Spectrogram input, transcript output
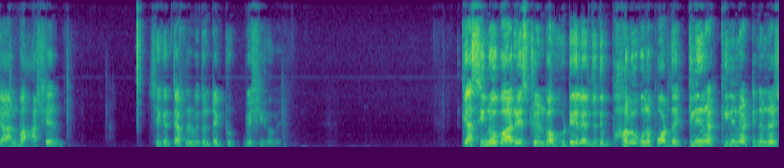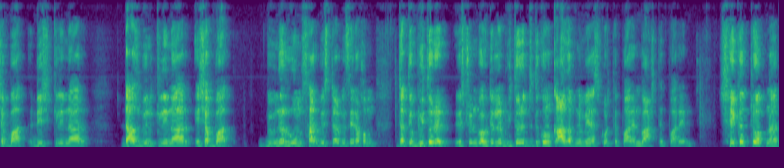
চান বা আসেন, সেক্ষেত্রে আপনার বেতনটা একটু বেশি হবে। ক্যাসিনো বা রেস্টুরেন্ট বা হোটেলে যদি ভালো কোনো পর্দায় ক্লিনার ক্লিনার টিলিনার এসব বাদ ডিশ ক্লিনার ডাস্টবিন ক্লিনার এসব বাদ বিভিন্ন রুম সার্ভিস টার্ভিস এরকম জাতীয় ভিতরের রেস্টুরেন্ট বা হোটেলের ভিতরে যদি কোনো কাজ আপনি ম্যানেজ করতে পারেন বা আসতে পারেন, সেক্ষেত্রেও আপনার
